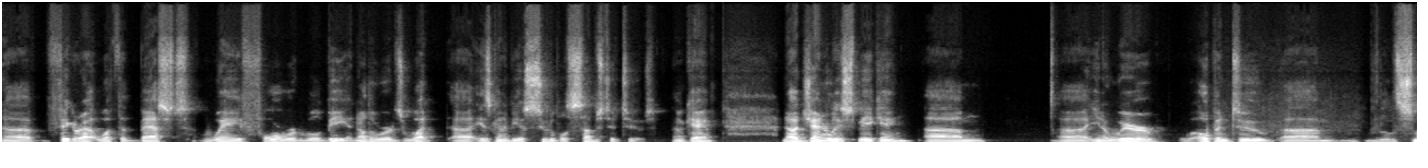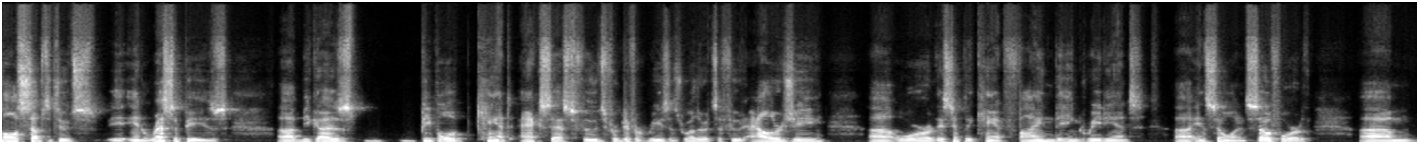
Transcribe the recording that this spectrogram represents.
uh, figure out what the best way forward will be. In other words, what uh, is going to be a suitable substitute. Okay. Now, generally speaking, um, you know, we're open to um, small substitutes in recipes uh, because people can't access foods for different reasons, whether it's a food allergy uh, or they simply can't find the ingredient, uh, and so on and so forth. Um,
